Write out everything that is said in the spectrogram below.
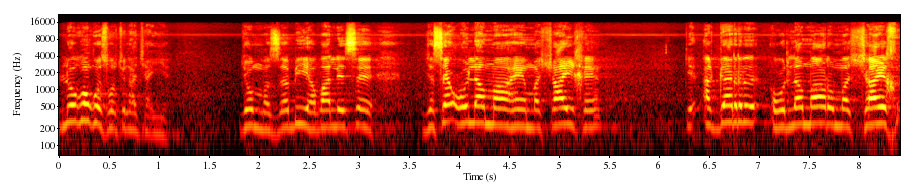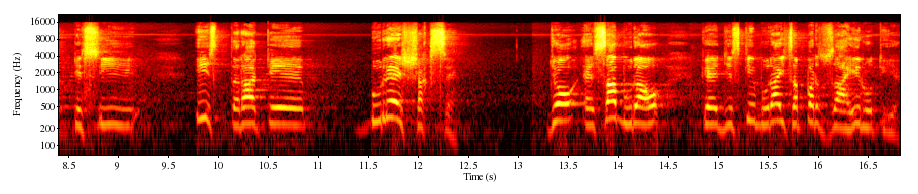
लोगों को सोचना चाहिए। जो मजहबी हवाले से, जैसे ओलमा हैं, मशाइख हैं, कि अगर ओलमा और मशाइख किसी इस तरह के बुरे शख्स से जो ऐसा बुरा हो कि जिसकी बुराई सब पर ज़ाहिर होती है,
